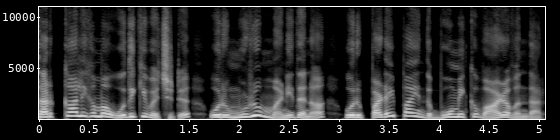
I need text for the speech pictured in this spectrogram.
தற்காலிகமா ஒதுக்கி வச்சுட்டு ஒரு முழு மனிதனா ஒரு படைப்பா இந்த பூமிக்கு வாழ வந்தார்.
